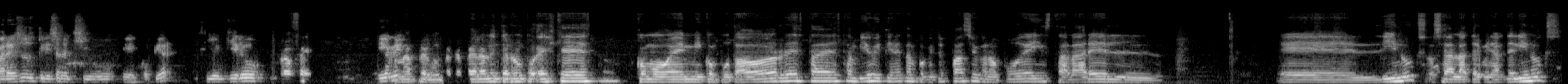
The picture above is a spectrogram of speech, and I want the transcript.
para eso se utiliza el archivo eh, copiar. Si yo quiero profe una pregunta, que pena lo interrumpo. Es que como en mi computador está, es tan viejo y tiene tan poquito espacio que no pude instalar el, el Linux, o sea, la terminal de Linux.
